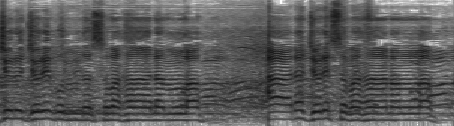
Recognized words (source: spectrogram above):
জোরে জোরে বন্ধু সুবহানাল্লাহ। আর জোরে সুবহানাল্লাহ।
